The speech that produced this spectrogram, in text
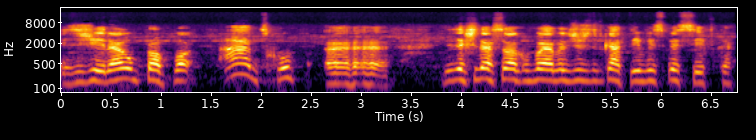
exigirão propósito. Ah, desculpa. de destinação acompanhamento justificativo específica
